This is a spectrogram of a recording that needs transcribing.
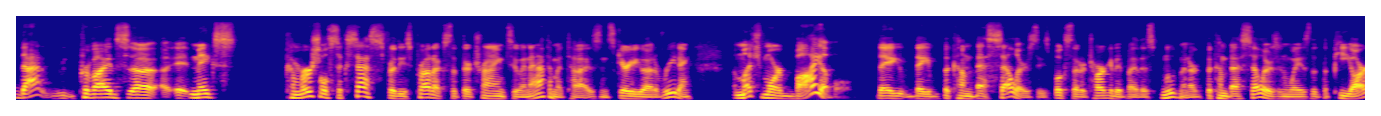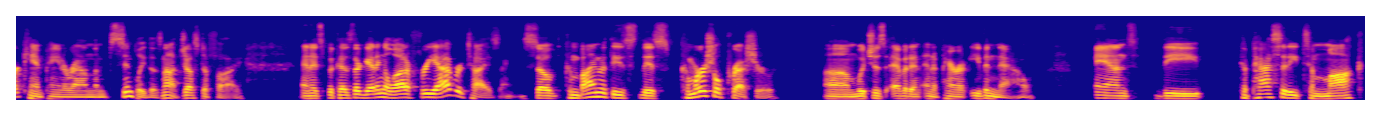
That provides uh, it makes commercial success for these products that they're trying to anathematize and scare you out of reading much more viable they they become bestsellers. These books that are targeted by this movement are become bestsellers in ways that the pr campaign around them simply does not justify. And it's because they're getting a lot of free advertising. So combined with these this commercial pressure um, which is evident and apparent even now and the capacity to mock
